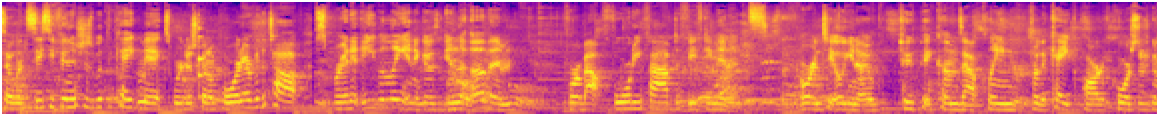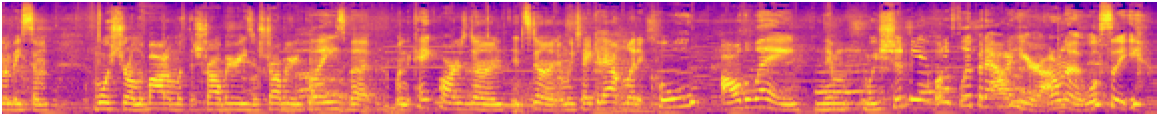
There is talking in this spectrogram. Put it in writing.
So when Cece finishes with the cake mix, we're just gonna pour it over the top, spread it evenly, and it goes in the oven for about 45 to 50 minutes. Or until, you know, toothpick comes out clean for the cake part. Of course, there's gonna be some moisture on the bottom with the strawberries and strawberry glaze, but when the cake part is done, it's done. And we take it out and let it cool all the way, and then we should be able to flip it out of here. I don't know, we'll see.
